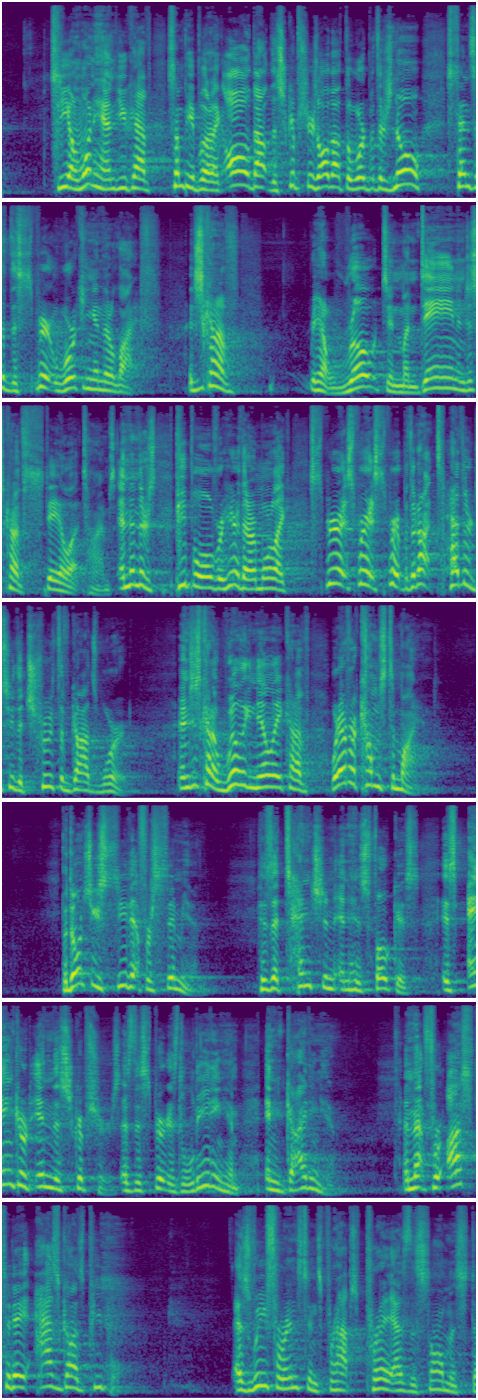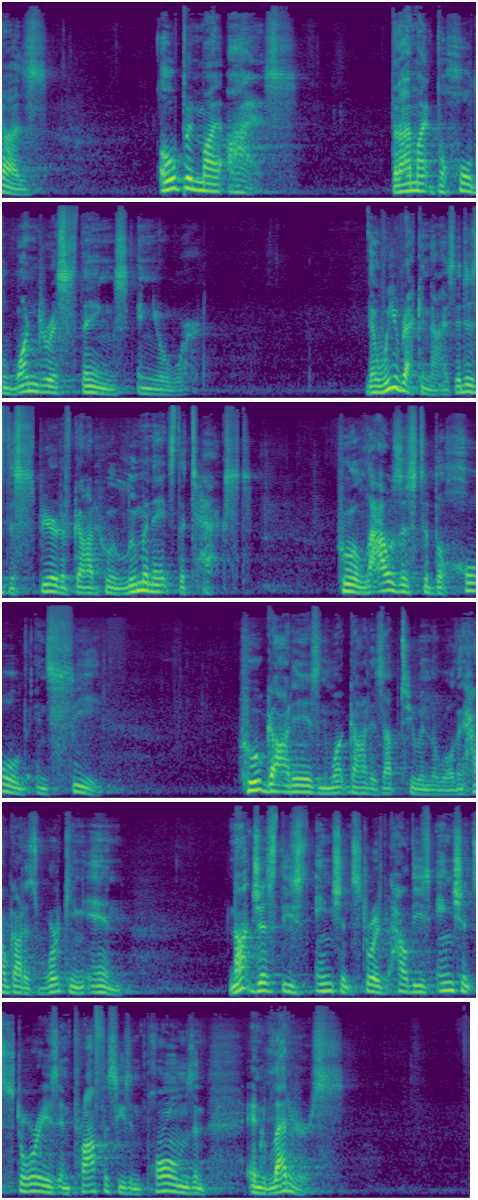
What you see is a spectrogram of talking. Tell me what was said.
See, on one hand, you have some people that are like all about the scriptures, all about the word, but there's no sense of the Spirit working in their life. It's just kind of you know, rote and mundane and just kind of stale at times. And then there's people over here that are more like spirit, spirit, spirit, but they're not tethered to the truth of God's word and just kind of willy nilly, kind of whatever comes to mind. But don't you see that for Simeon? His attention and his focus is anchored in the scriptures as the Spirit is leading him and guiding him. And that for us today, as God's people, as we, for instance, perhaps pray as the psalmist does, open my eyes that I might behold wondrous things in your word. That we recognize it is the Spirit of God who illuminates the text who allows us to behold and see who God is and what God is up to in the world and how God is working in not just these ancient stories, but how these ancient stories and prophecies and poems and, and letters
